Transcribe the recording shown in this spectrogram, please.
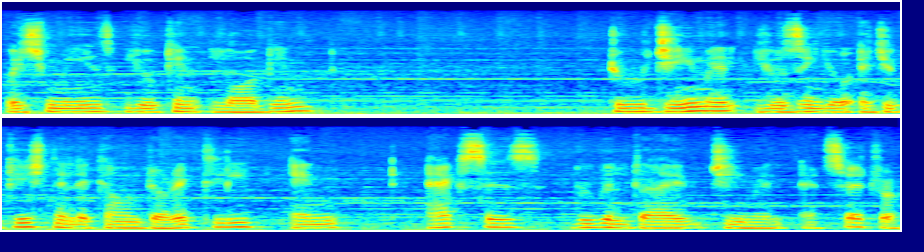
which means you can log in to Gmail using your educational account directly and access Google Drive, Gmail, etc.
